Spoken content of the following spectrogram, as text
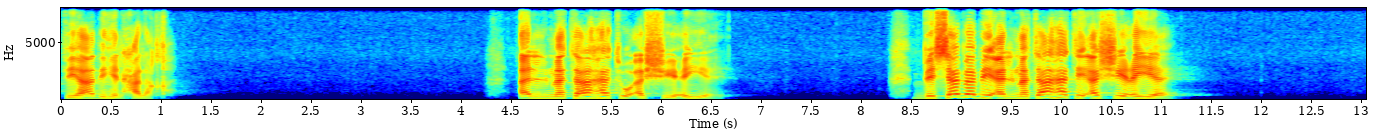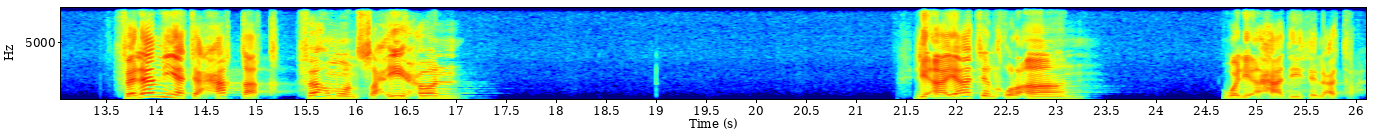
في هذه الحلقة. المتاهة الشيعية. بسبب المتاهة الشيعية فلم يتحقق فهم صحيح لآيات القرآن ولأحاديث العترة.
